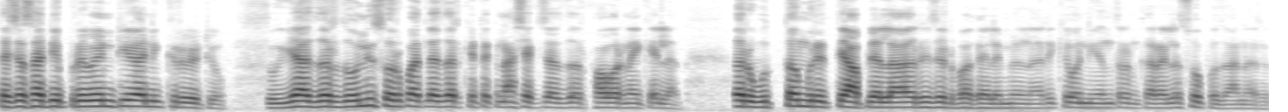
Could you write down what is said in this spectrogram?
त्याच्यासाठी प्रिव्हेंटिव्ह आणि क्रिएटिव्ह या जर दोन्ही स्वरूपातल्या जर कीटकनाशकच्या जर फवारण्या केल्यात तर उत्तमरित्या आपल्याला रिझल्ट बघायला मिळणार आहे किंवा नियंत्रण करायला सोपं जाणार आहे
